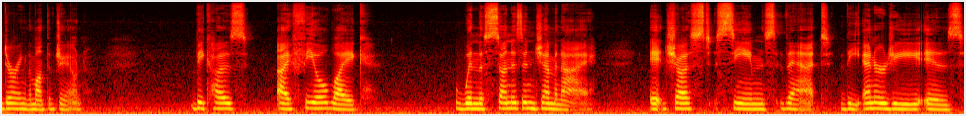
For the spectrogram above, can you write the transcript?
during the month of June because I feel like when the sun is in Gemini, it just seems that the energy is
